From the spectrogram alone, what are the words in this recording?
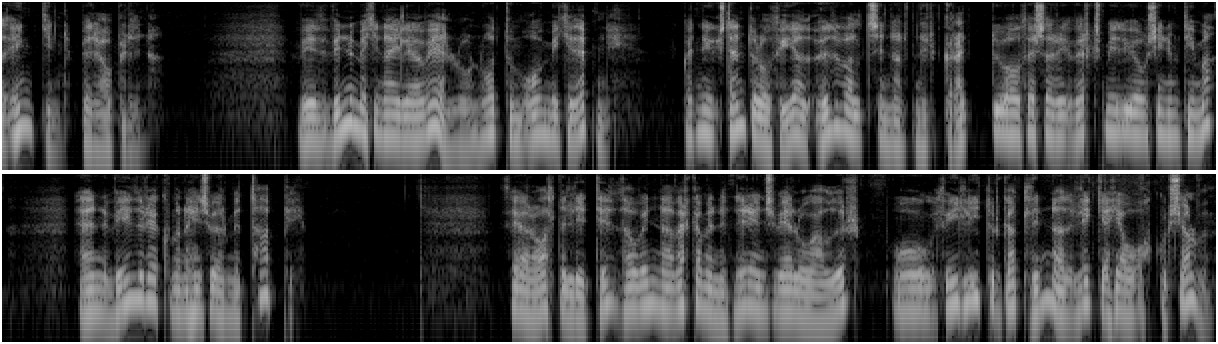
að enginn beri ábyrðina. Við vinnum ekki nægilega vel og notum of mikið efni. Hvernig stendur á því að auðvaldsinnarnir grættu á þessari verksmiðju á sínum tíma en við rekum hana hins vegar með tapi. Þegar á allt er litið þá vinna verkamennir eins vel og áður og því lítur gallinn að liggja hjá okkur sjálfum.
